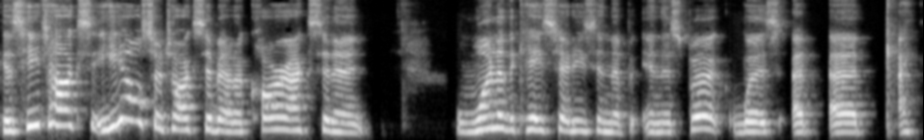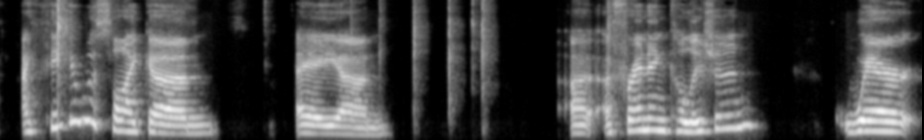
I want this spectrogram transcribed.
Because he talks he also talks about a car accident. One of the case studies in the in this book was a, a I, I think it was like um, a um, a, a front end collision where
